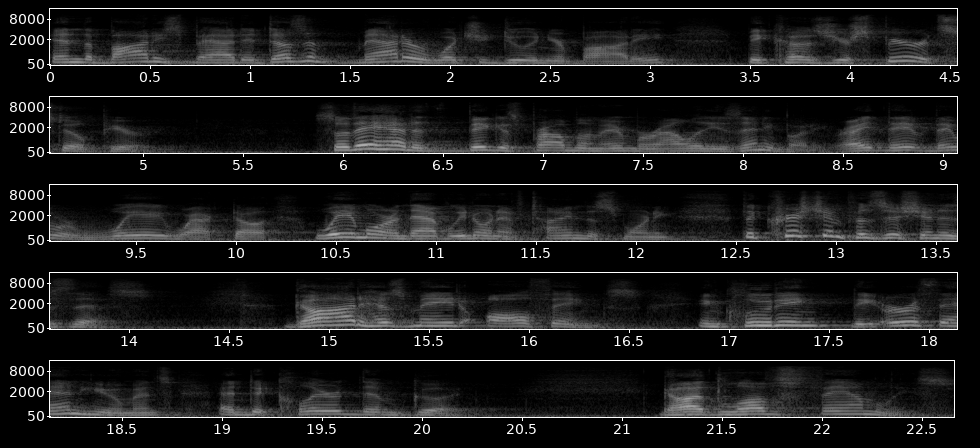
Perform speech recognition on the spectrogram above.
and the body's bad, it doesn't matter what you do in your body because your spirit's still pure. So they had the biggest problem of immorality as anybody, right? They, they were way whacked out, way more than that. We don't have time this morning. The Christian position is this God has made all things, including the earth and humans, and declared them good. God loves families.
